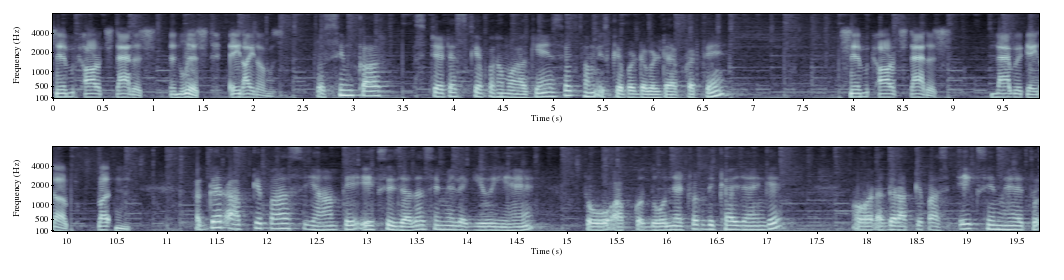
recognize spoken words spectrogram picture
SIM card status in list eight items तो सिम कार्ड स्टेटस के ऊपर हम आ गए हैं इस वक्त। हम इसके ऊपर डबल टैप करते हैं। SIM card status navigate up button अगर आपके पास यहाँ पे एक से ज़्यादा सिमें लगी हुई हैं तो आपको दो नेटवर्क दिखाए जाएँगे। और अगर आपके पास एक सिम है तो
